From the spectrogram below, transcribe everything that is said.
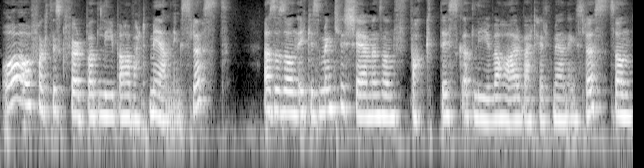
og faktisk følt på at livet har vært meningsløst. Altså sånn, Ikke som en klisjé, men sånn faktisk at livet har vært helt meningsløst. Sånn,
